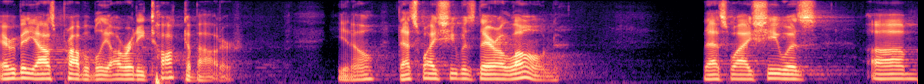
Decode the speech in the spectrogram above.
Everybody else probably already talked about her. You know, that's why she was there alone. That's why she was um,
